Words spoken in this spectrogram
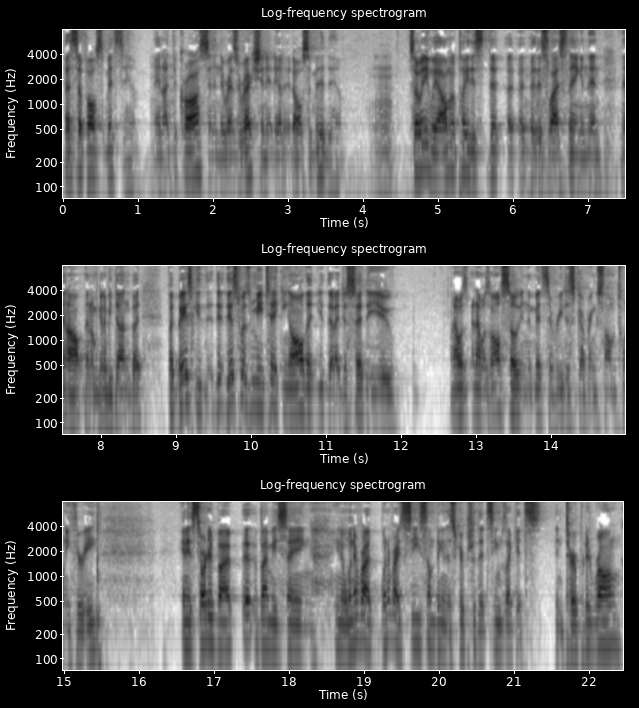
That stuff all submits to Him. And at the cross and in the resurrection, it, it all submitted to Him. So anyway, I'm going to play this uh, uh, this last thing, and then and then I'll then I'm going to be done. But but basically, th- this was me taking all that you, that I just said to you, and I was and I was also in the midst of rediscovering Psalm 23. And it started by uh, by me saying, you know, whenever I whenever I see something in the scripture that seems like it's interpreted wrong,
